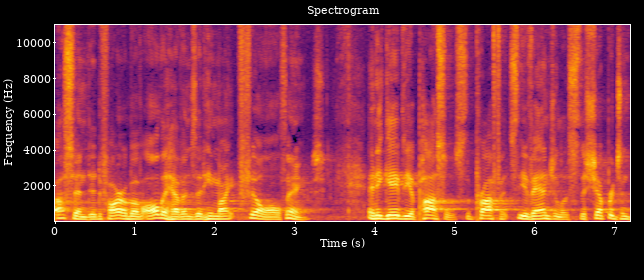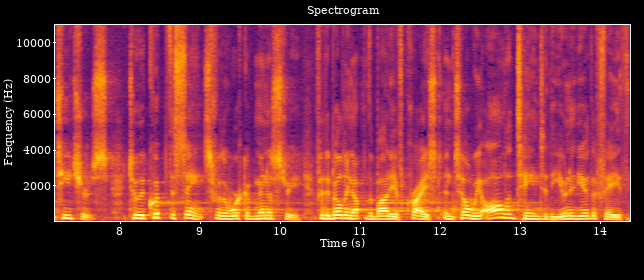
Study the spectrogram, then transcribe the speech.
ascended far above all the heavens that he might fill all things. And he gave the apostles, the prophets, the evangelists, the shepherds, and teachers to equip the saints for the work of ministry, for the building up of the body of Christ, until we all attain to the unity of the faith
